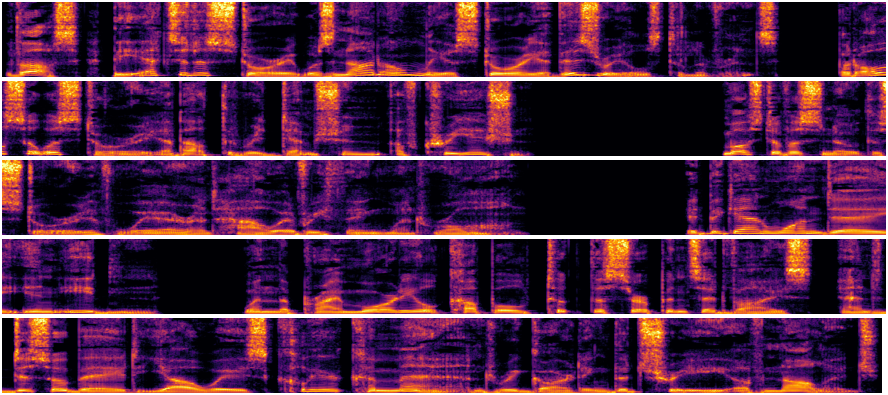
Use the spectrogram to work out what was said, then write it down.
Thus, the Exodus story was not only a story of Israel's deliverance, but also a story about the redemption of creation. Most of us know the story of where and how everything went wrong. It began one day in Eden when the primordial couple took the serpent's advice and disobeyed Yahweh's clear command regarding the tree of knowledge.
